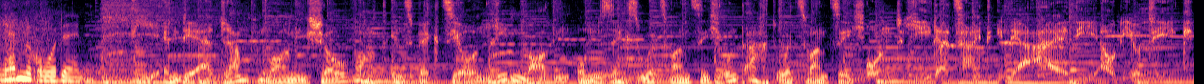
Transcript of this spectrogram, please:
Rennrodeln. Die MDR Jump Morning Show Wortinspektion. Jeden Morgen um 6.20 Uhr und 8.20 Uhr und jederzeit in der ARD Audiothek.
